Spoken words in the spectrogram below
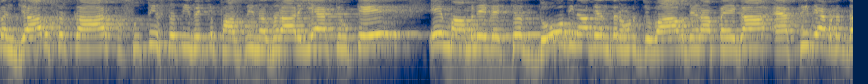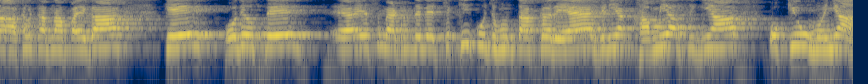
ਪੰਜਾਬ ਸਰਕਾਰ ਕਸੂਤੀ ਸਥਿਤੀ ਵਿੱਚ ਫਸਦੀ ਨਜ਼ਰ ਆ ਰਹੀ ਹੈ, ਕਿਉਂਕਿ ਇਹ ਮਾਮਲੇ ਵਿੱਚ 2 ਦਿਨਾਂ ਦੇ ਅੰਦਰ ਹੁਣ ਜਵਾਬ ਦੇਣਾ ਪਏਗਾ, ਐਫੀਡੈਵਿਟ ਦਾਖਲ ਕਰਨਾ ਪਏਗਾ ਕਿ ਉਹਦੇ ਉੱਤੇ ਇਸ ਮੈਟਰ ਦੇ ਵਿੱਚ ਕੀ ਕੁਝ ਹੁਣ ਤੱਕ ਰਿਹਾ ਜਿਹੜੀਆਂ ਖਾਮੀਆਂ ਸੀਗੀਆਂ, ਉਹ ਕਿਉਂ ਹੋਈਆਂ?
